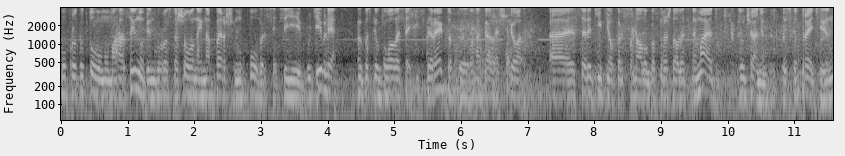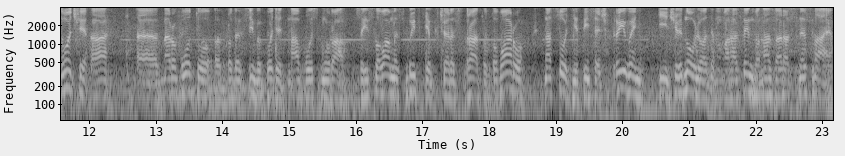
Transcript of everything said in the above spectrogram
по продуктовому магазину. Він був розташований на першому поверсі цієї будівлі. Ми поспілкувалися із директоркою. Вона каже, що е, серед їхнього персоналу постраждалих немає, тому що влучання було близько третьої ночі. А е, на роботу продавці виходять на восьму ранку. За її словами, збитків через втрату товару на сотні тисяч гривень. І чи відновлюватиме магазин, вона зараз не знає.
